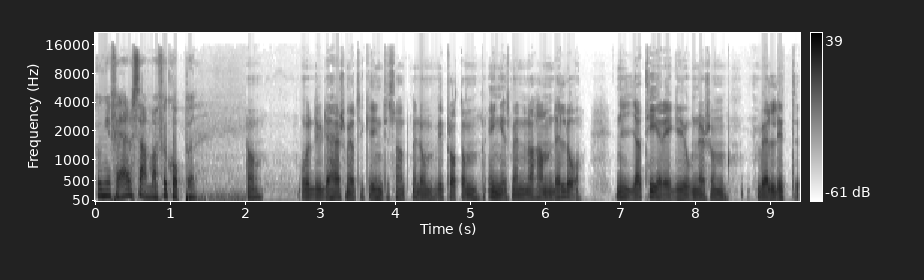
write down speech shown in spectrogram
ungefär samma för koppen. Ja, och det är det här som jag tycker är intressant med dem. Vi pratar om engelsmännen och handel då. Nya T-regioner som väldigt eh,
